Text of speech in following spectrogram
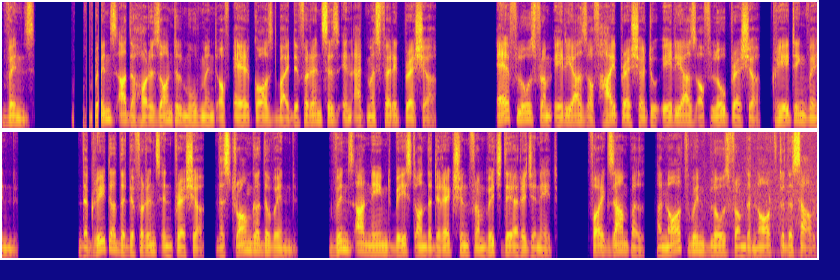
Winds. Winds are the horizontal movement of air caused by differences in atmospheric pressure. Air flows from areas of high pressure to areas of low pressure, creating wind. The greater the difference in pressure, the stronger the wind. Winds are named based on the direction from which they originate. For example, a north wind blows from the north to the south.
